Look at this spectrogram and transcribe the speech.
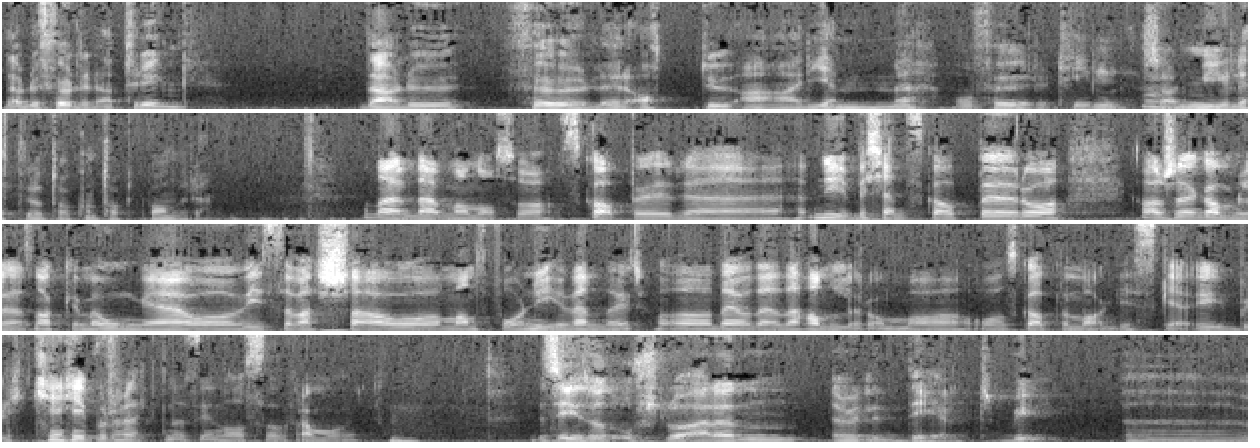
der du føler deg trygg, der du føler at du er hjemme og fører til, så er det mye lettere å ta kontakt med andre. Og Det er der man også skaper eh, nye bekjentskaper, og kanskje gamle snakker med unge, og vice versa. Og man får nye venner. Og Det er jo det det handler om, å, å skape magiske øyeblikk i prosjektene sine også framover. Mm. Det sies jo at Oslo er en, en veldig delt by. Eh,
